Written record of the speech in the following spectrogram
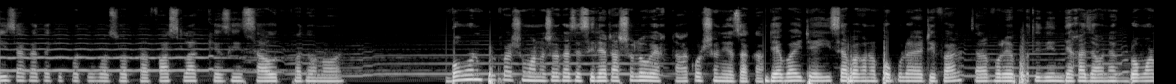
এই জায়গা থেকে প্রতি বছর প্রায় পাঁচ লাখ কেজি চা উৎপাদন হয়। ভ্রমণ পিপাসু মানুষের কাছে সিলেট আসলেও একটা আকর্ষণীয় জায়গা। ডে বাই ডে এই চা বাগানের পপুলারিটি পার ফলে প্রতিদিন দেখা যায় অনেক ভ্রমণ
